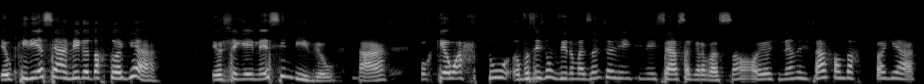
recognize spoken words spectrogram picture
eu queria ser amiga do Arthur Aguiar. Eu cheguei nesse nível, tá? Porque o Arthur, vocês não viram, mas antes da gente iniciar essa gravação, eu e a Juliana, estava falando do Arthur Aguiar,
